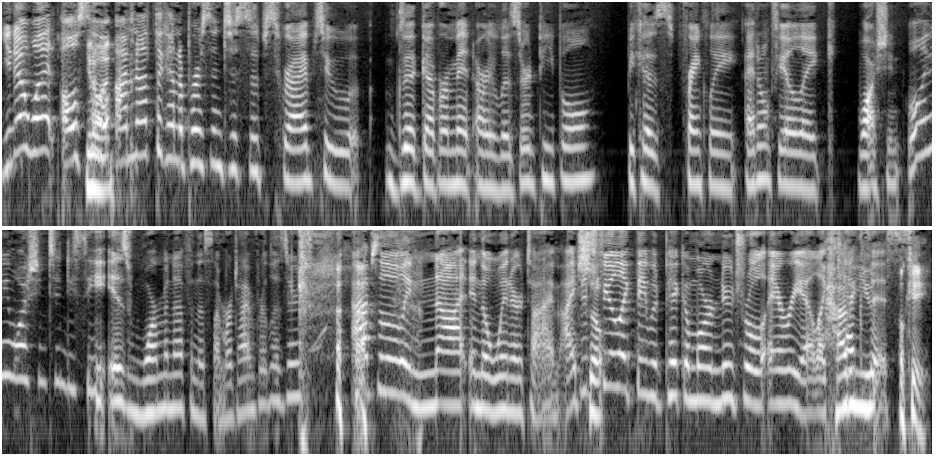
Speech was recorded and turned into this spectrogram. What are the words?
You know what? Also, You know what? I'm not the kind of person to subscribe to the government or lizard people because, frankly, I don't feel like Washington. Well, I mean, Washington D.C. is warm enough in the summertime for lizards. Absolutely not in the wintertime. I just So- feel like they would pick a more neutral area like How Texas. do you. Okay,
